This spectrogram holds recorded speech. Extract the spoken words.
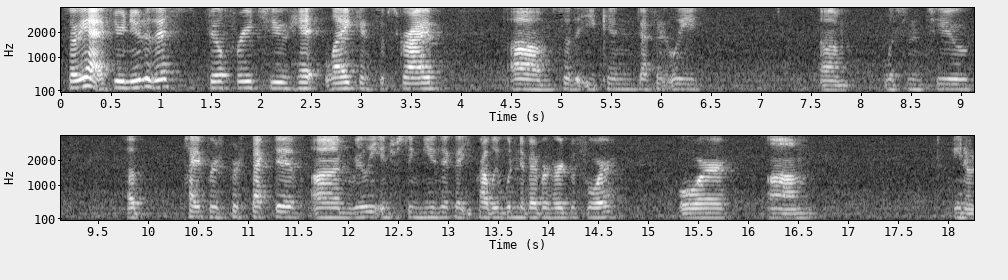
so yeah, if you're new to this, feel free to hit like and subscribe um, so that you can definitely um, listen to a piper's perspective on really interesting music that you probably wouldn't have ever heard before, or um, you know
